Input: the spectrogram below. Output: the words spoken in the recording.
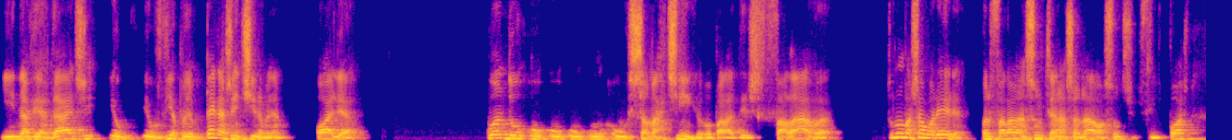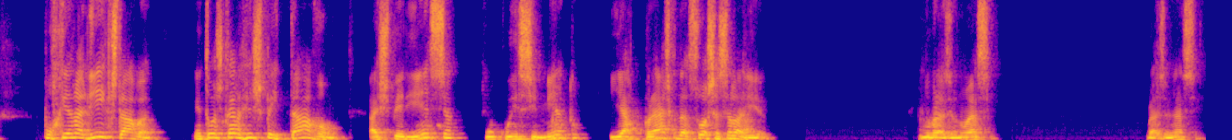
E, na verdade, eu, eu via, por exemplo, pega a Argentina, por exemplo, olha, quando o, o, o, o São Martin, que eu vou falar deles, falava, tu não baixava a orelha. Quando falava em assunto internacional, assunto de impostos, porque era ali que estava. Então, os caras respeitavam a experiência, o conhecimento e a prática da sua chancelaria. No Brasil não é assim. No Brasil não é assim.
